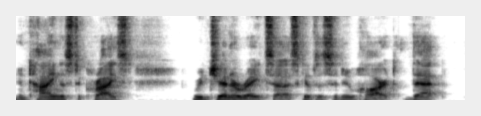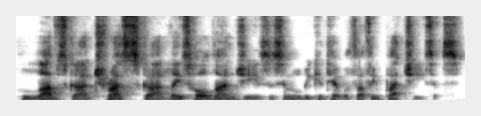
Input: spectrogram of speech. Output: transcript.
in tying us to Christ, regenerates us, gives us a new heart that loves God, trusts God, lays hold on Jesus, and will be content with nothing but Jesus.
